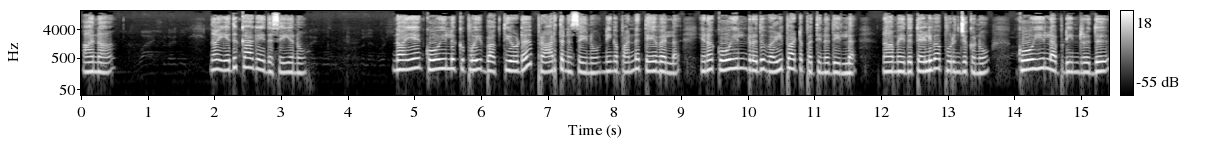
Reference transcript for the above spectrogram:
ஆனால் நான் எதுக்காக இதை செய்யணும்? நான் ஏன் கோயிலுக்கு போய் பக்தியோட பிரார்த்தனை செய்யணும்? நீங்கள் பண்ண தேவையில்லை. ஏன்னா கோயில்ன்றது வழிபாட்டை பற்றினது இல்லை. நாம் இதை தெளிவாக புரிஞ்சுக்கணும். கோயில் அப்படின்றது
